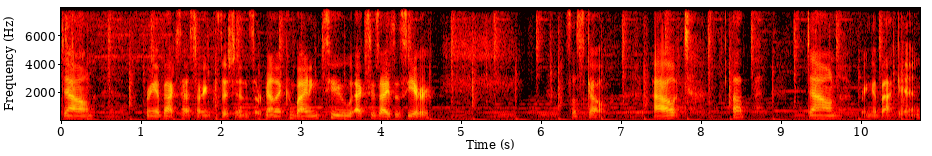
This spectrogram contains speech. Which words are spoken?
down, bring it back to that starting position. So we're kind of combining two exercises here. Let's go. Out, up, down, bring it back in.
